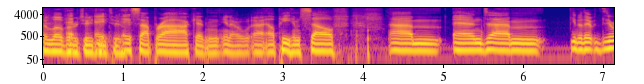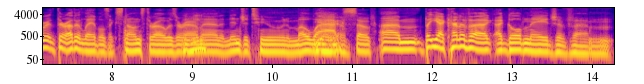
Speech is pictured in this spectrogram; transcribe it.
I love RJD2. A- Aesop Rock and you know uh, LP himself, um, and um, you know there, there were there are other labels like Stones Throw was around then, and Ninja Tune and Mo Mm-hmm. Yeah, Wax. yeah. So, um, but yeah, kind of a, a golden age of um,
